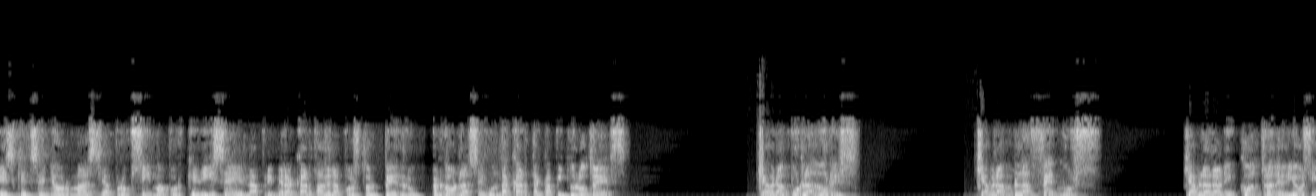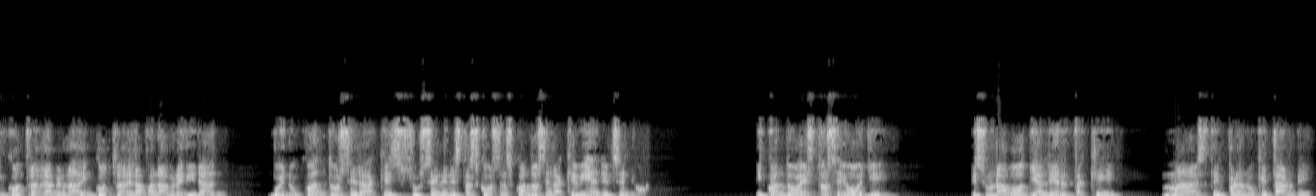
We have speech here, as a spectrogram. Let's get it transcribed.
Es que el Señor más se aproxima, porque dice la primera carta del apóstol Pedro, perdón, la segunda carta, capítulo 3, que habrán burladores, que habrán blasfemos, que hablarán en contra de Dios, en contra de la verdad, en contra de la palabra y dirán, bueno, ¿cuándo será que suceden estas cosas? ¿Cuándo será que viene el Señor? Y cuando esto se oye, es una voz de alerta que más temprano que tarde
